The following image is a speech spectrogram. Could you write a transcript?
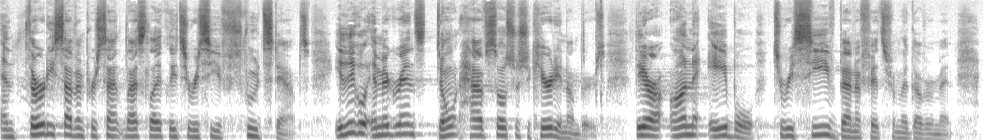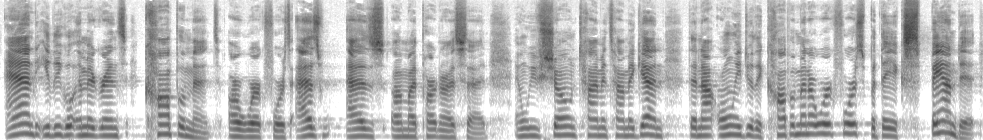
and 37% less likely to receive food stamps. Illegal immigrants don't have social security numbers. They are unable to receive benefits from the government. And illegal immigrants complement our workforce, as, as uh, my partner has said. And we've shown time and time again that not only do they complement our workforce, but they expand it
